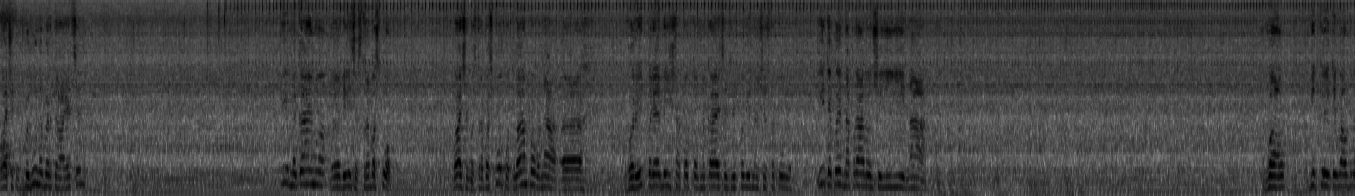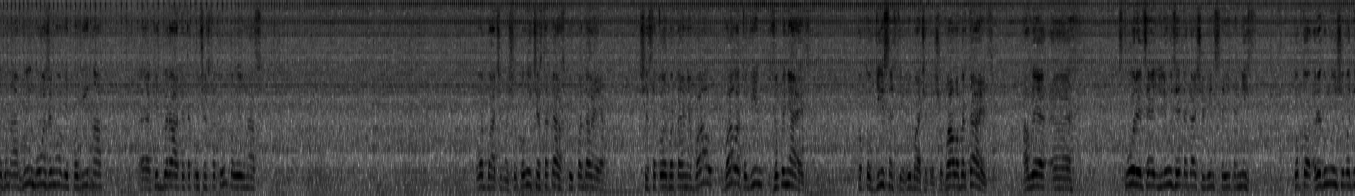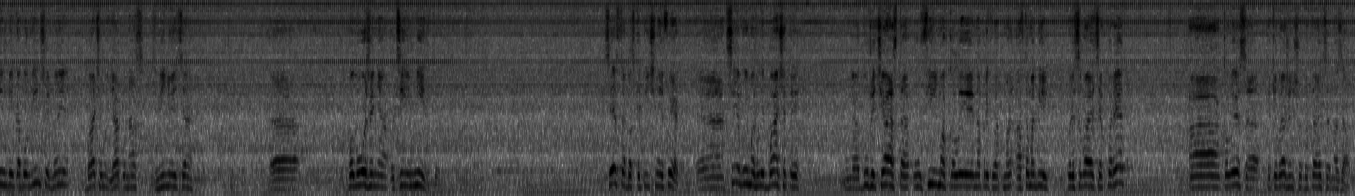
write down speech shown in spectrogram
Бачите, двигун обертається. І вмикаємо, е, дивіться, стробоскоп. Бачимо стробоскоп, от лампа, вона е, горить періодично, тобто вмикається з відповідною частотою. І тепер направивши її на вал, відкритий вал двигуна, ми можемо відповідно підбирати таку частоту, коли у нас От бачимо, що коли частота співпадає з частотою обертання вал, вала, то він зупиняється. Тобто в дійсності ви бачите, що вал обертається, але е, створюється ілюзія така, що він стоїть на місці. Тобто, регулюючи в один бік або в інший, ми бачимо, як у нас змінюється е, положення оцієї мітки. Це стробоскопічний ефект. Е, Це ви могли бачити е, дуже часто у фільмах, коли, наприклад, автомобіль пересувається вперед, а колеса таке враження, що обертаються назад.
